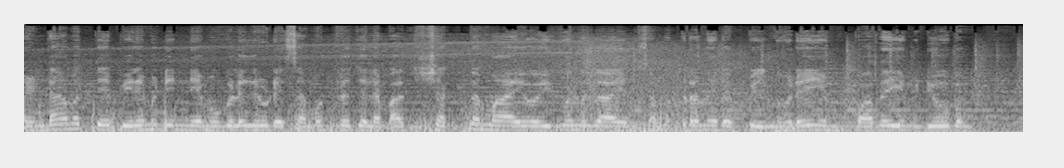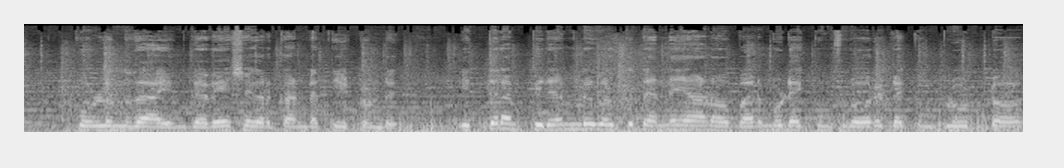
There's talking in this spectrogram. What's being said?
രണ്ടാമത്തെ പിരമിഡിന്റെ മുകളിലൂടെ സമുദ്രജലം അതിശക്തമായി ഒഴുകുന്നതായും സമുദ്രനിരപ്പിൽ നുരയും പതയും രൂപം കൊള്ളുന്നതായും ഗവേഷകർ കണ്ടെത്തിയിട്ടുണ്ട്. ഇത്തരം പിരമിഡുകൾക്ക് തന്നെയാണോ ബർമുഡയ്ക്കും ഫ്ലോറിഡയ്ക്കും പ്ലൂട്ടോ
